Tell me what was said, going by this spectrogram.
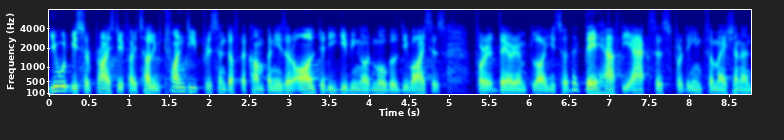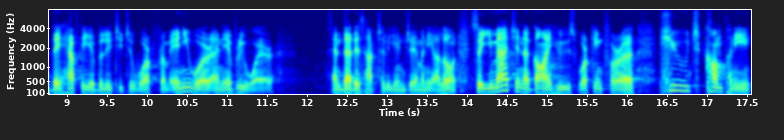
You would be surprised if I tell you 20% of the companies are already giving out mobile devices for their employees so that they have the access for the information and they have the ability to work from anywhere and everywhere. And that is actually in Germany alone. So imagine a guy who's working for a huge company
